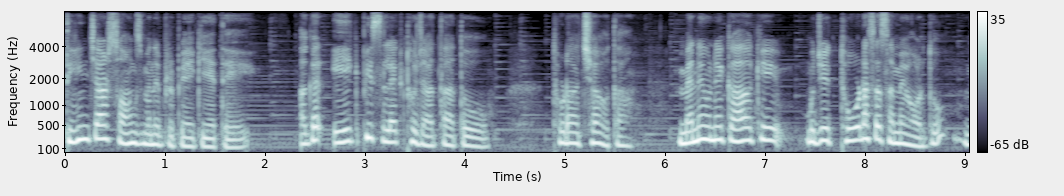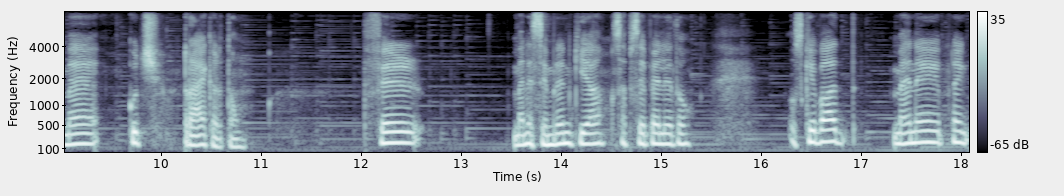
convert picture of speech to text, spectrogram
तीन चार सॉन्ग्स मैंने प्रिपेयर किए थे। अगर एक भी सिलेक्ट हो जाता तो थोड़ा अच्छा होता। मैंने उन्हें कहा कि मुझे थोड़ा सा समय और दो, मैं कुछ ट्राई करता हूँ। फिर मैंने सिमरन किया सबसे पहले तो। उसके बाद मैंने अपने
